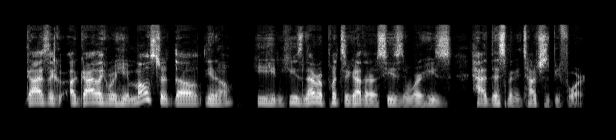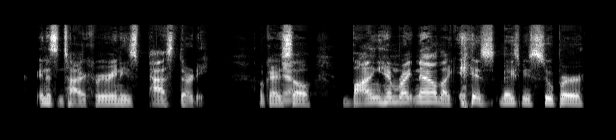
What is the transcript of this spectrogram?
Guys like a guy like Raheem Mostert, though, you know, he he's never put together a season where he's had this many touches before in his entire career, and he's past thirty. Okay, yeah. so buying him right now like is makes me super.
